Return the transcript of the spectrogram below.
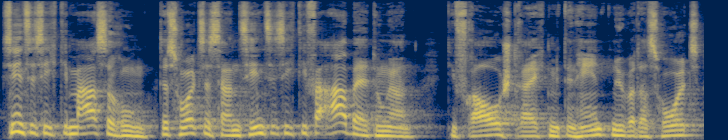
sehen Sie sich die Maserung des Holzes an, sehen Sie sich die Verarbeitung an. Die Frau streicht mit den Händen über das Holz,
